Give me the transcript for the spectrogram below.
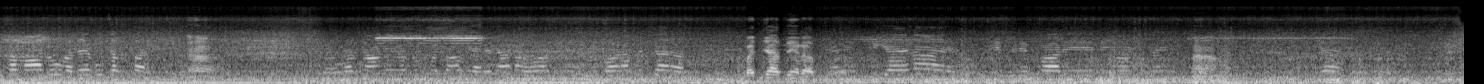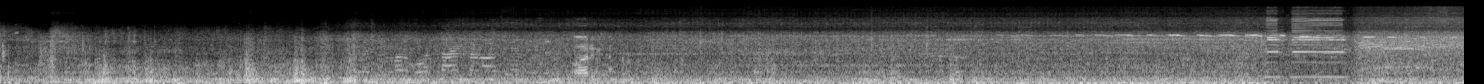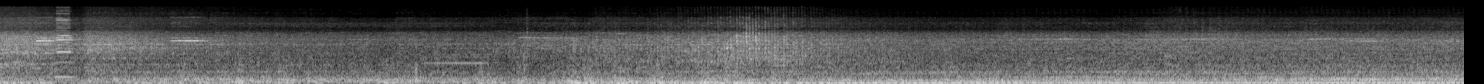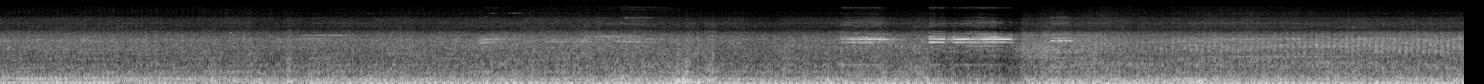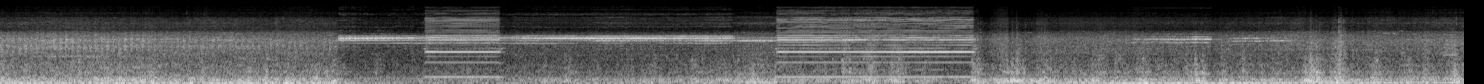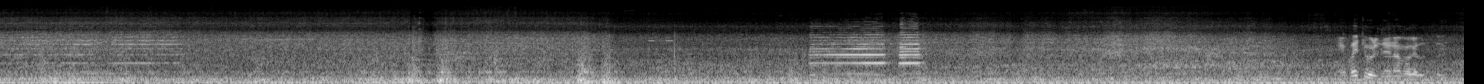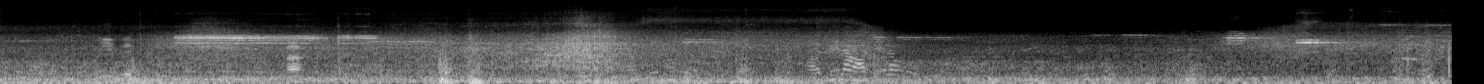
जैसा माल हो। भले वो चलता है हाँ उधर जाने में तुम बता घर जाना हुआ तो बारह बज जा रहा था बच जाते हैं रात को। किया ना फ्लिपकार्ट हैं। और क्या? यहीं पर छोड़ देना बगल से। यहीं पे हाँ। आते ना आते ना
